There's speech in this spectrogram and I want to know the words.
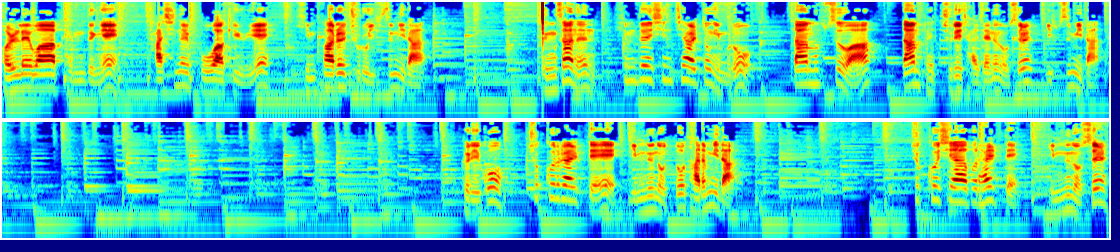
벌레와 뱀 등의 자신을 보호하기 위해 긴팔을 주로 입습니다. 등산은 힘든 신체 활동이므로 땀 흡수와 땀 배출이 잘 되는 옷을 입습니다. 그리고 축구를 할 때 입는 옷도 다릅니다. 축구 시합을 할 때 입는 옷을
